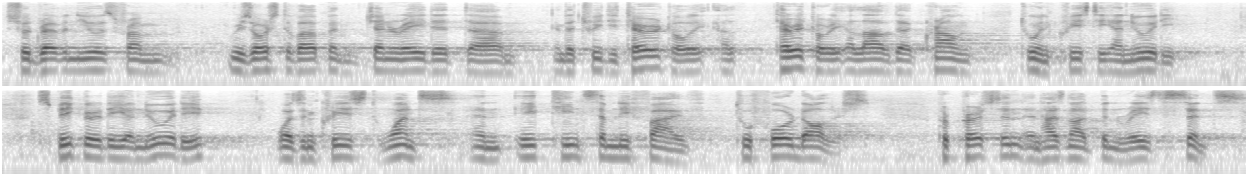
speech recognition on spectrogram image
Should revenues from resource development generated um, in the treaty territory, uh, territory allow the Crown to increase the annuity. Speaker, the annuity was increased once in 1875 to $4 per person and has not been raised since.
